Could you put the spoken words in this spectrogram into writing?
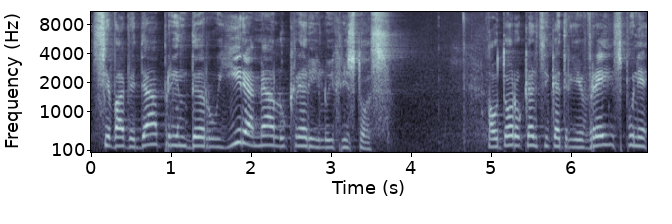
se va vedea prin dăruirea mea lucrării lui Hristos. Autorul cărții către evrei spune,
